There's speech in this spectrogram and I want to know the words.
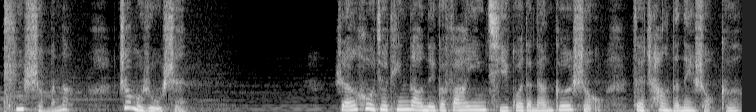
听什么呢？这么入神。然后就听到那个发音奇怪的男歌手在唱的那首歌。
